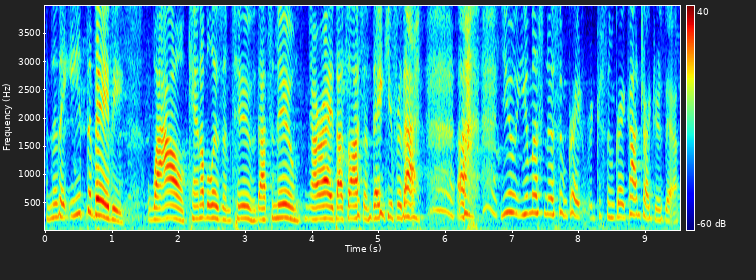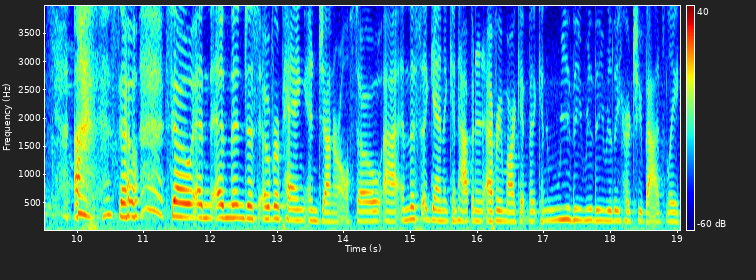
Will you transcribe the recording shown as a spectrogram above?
And then they eat the baby. Wow, cannibalism too. That's new. All right, that's awesome. Thank you for that. Uh, you you must know some great some great contractors there. Uh, so so and and then just overpaying in general. So uh, and this again, it can happen in every market, but it can really really really hurt you badly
